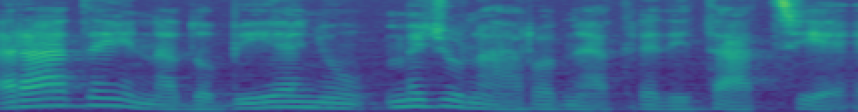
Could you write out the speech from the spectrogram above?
rade i na dobijanju međunarodne akreditacije.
